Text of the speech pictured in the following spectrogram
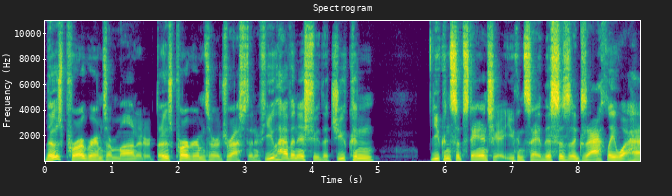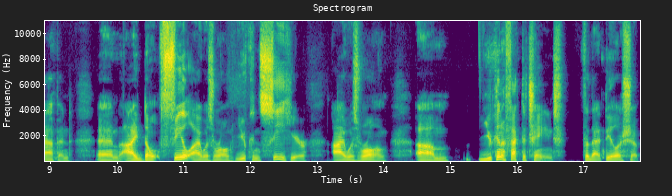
those programs are monitored. Those programs are addressed. And if you have an issue that you can you can substantiate, you can say, this is exactly what happened, and I don't feel I was wrong. You can see here I was wrong. Um, you can affect a change for that dealership.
